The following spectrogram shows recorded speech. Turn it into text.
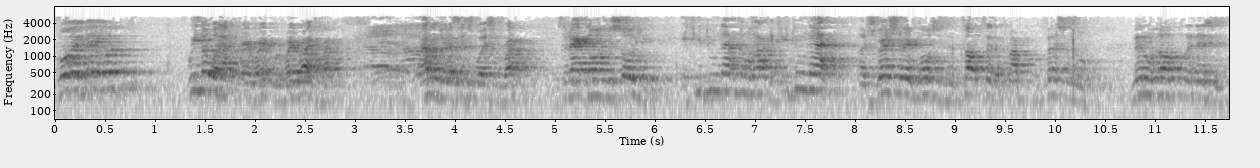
Floyd Mayweather. We know what happened to Ray, Ray, Ray Rice, right? Elevator situation, right? So that goes to show you, if you do not know how, if you do not address your emotions and talk to the proper professional mental health clinician,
